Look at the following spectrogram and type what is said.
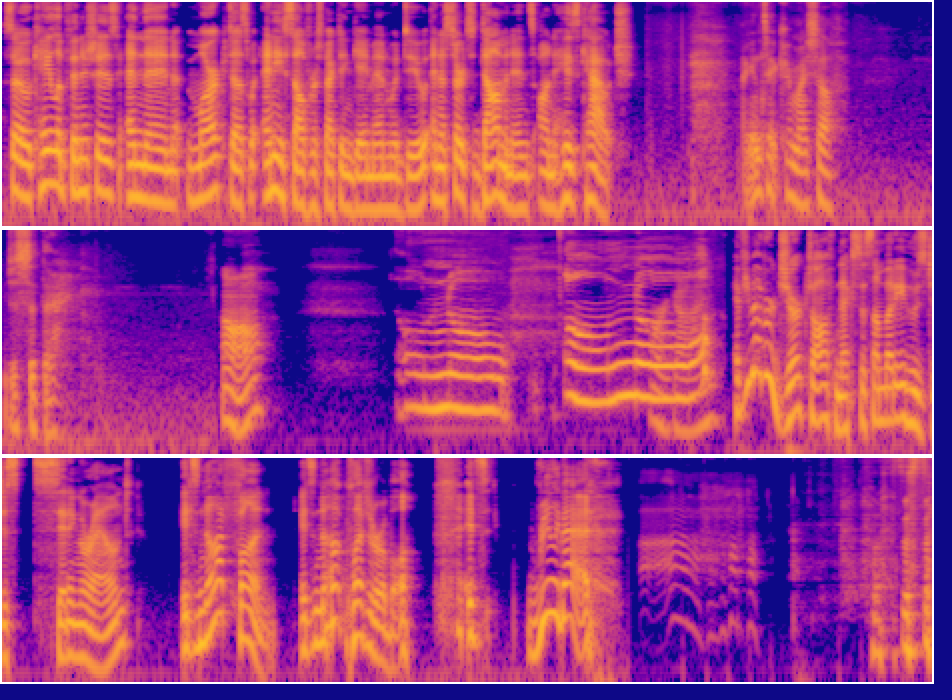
So Caleb finishes, and then Mark does what any self respecting gay man would do and asserts dominance on his couch. I can take care of myself. Just sit there. Aw. Oh no. Oh no. Have you ever jerked off next to somebody who's just sitting around? It's not fun. It's not pleasurable. It's really bad. This is so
